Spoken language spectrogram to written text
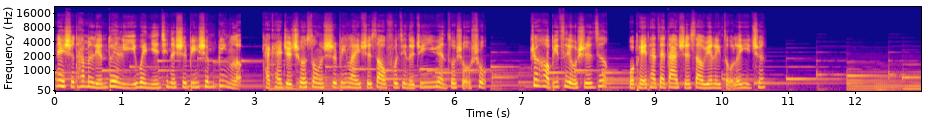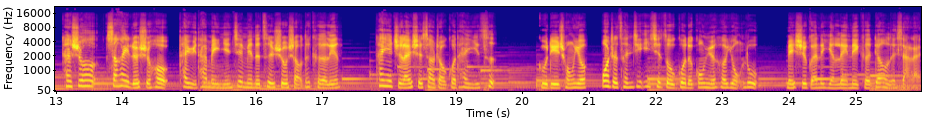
那时，他们连队里一位年轻的士兵生病了，他开着车送士兵来学校附近的军医院做手术。正好彼此有时间，我陪他在大学校园里走了一圈。他说，相爱的时候，他与他每年见面的次数少得可怜，他也只来学校找过他一次。故地重游，望着曾经一起走过的公园和甬路，美食馆的眼泪那刻掉了下来。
